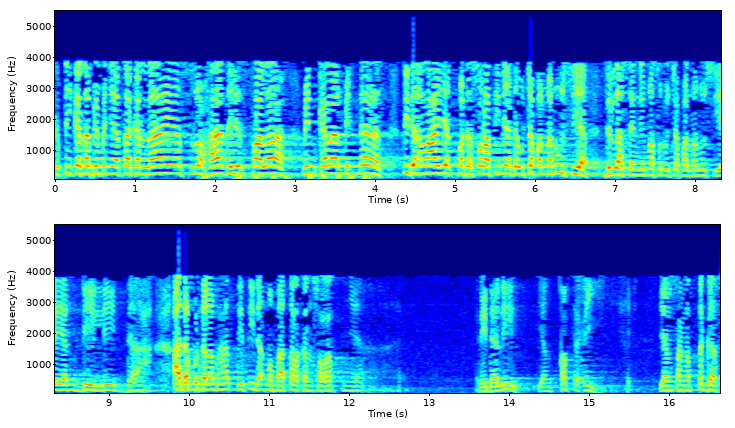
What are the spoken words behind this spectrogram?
Ketika Nabi menyatakan la yasluh hadhihi salah min kalamin nas, tidak layak pada salat ini ada ucapan manusia. Jelas yang dimaksud ucapan manusia yang di lidah. Adapun dalam hati tidak membatalkan salatnya. Ini dalil yang qat'i, yang sangat tegas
